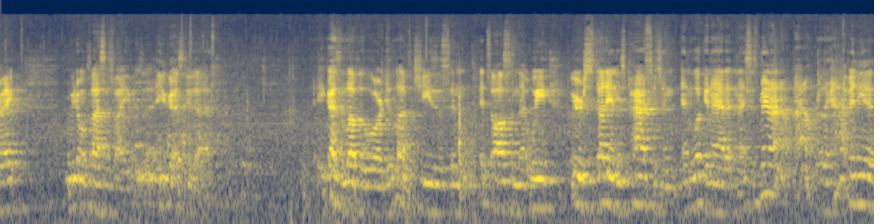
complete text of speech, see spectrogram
right? We don't classify you as that. You guys do that you guys love the Lord, you love Jesus, and it's awesome that we we were studying this passage and, and looking at it, and I says, man, I don't, I don't really have any of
